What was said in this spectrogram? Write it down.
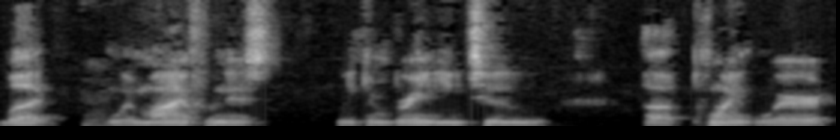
But mm-hmm. with mindfulness we can bring you to a point where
